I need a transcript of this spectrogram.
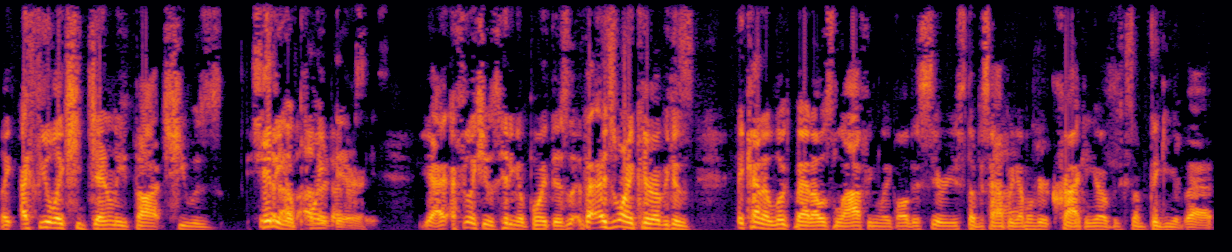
Like I feel like she genuinely thought she was She hitting a point there. yeah, I- feel like she was hitting a point there. So that- I just want to clear up because it kind of looked bad. I was laughing like all this serious stuff is happening. I'm over here cracking up because I'm thinking of that.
